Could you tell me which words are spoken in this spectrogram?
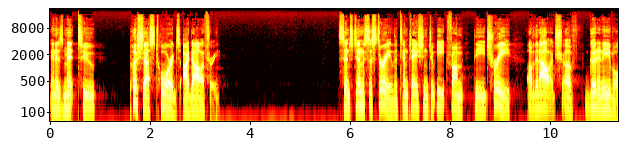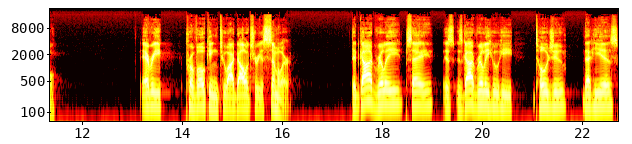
and is meant to push us towards idolatry. Since Genesis 3, the temptation to eat from the tree of the knowledge of good and evil, every provoking to idolatry is similar. Did God really say is, is God really who He told you that He is?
